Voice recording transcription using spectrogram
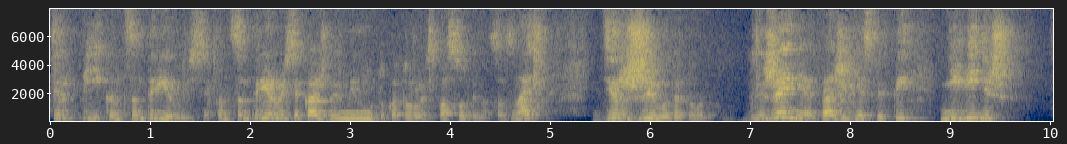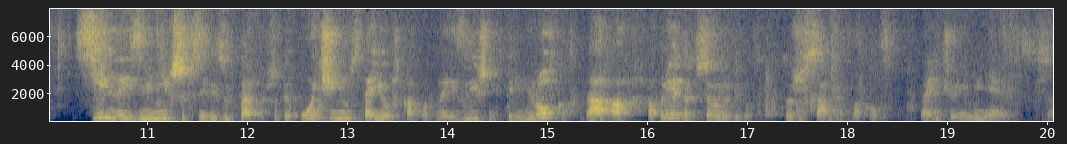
Терпи, концентрируйся, концентрируйся каждую минуту, которую способен осознать, держи вот эту вот движение, даже если ты не видишь сильно изменившихся результатов, что ты очень устаешь, как вот на излишних тренировках, да, а, а при этом все вроде бы то же самое вокруг, да, ничего не меняется. Да.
